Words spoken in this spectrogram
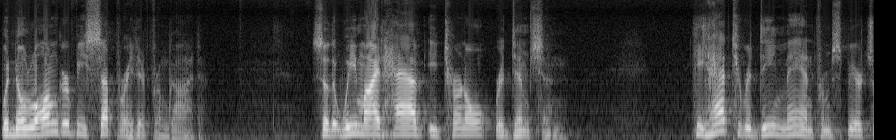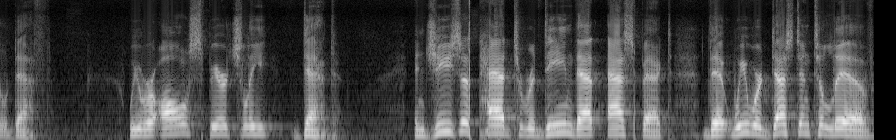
would no longer be separated from God so that we might have eternal redemption. He had to redeem man from spiritual death. We were all spiritually dead. And Jesus had to redeem that aspect that we were destined to live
